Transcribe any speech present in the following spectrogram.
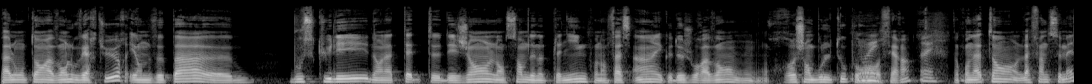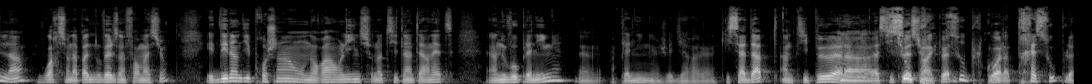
pas longtemps avant l'ouverture et on ne veut pas euh, bousculer dans la tête des gens l'ensemble de notre planning, qu'on en fasse un et que deux jours avant on rechamboule tout pour Oui. en refaire un. Donc on attend la fin de semaine là, voir si on n'a pas de nouvelles informations. Et dès lundi prochain, on aura en ligne sur notre site internet un nouveau planning, euh, un planning, je vais dire, euh, qui s'adapte un petit peu à la, à la situation Souple, actuelle. Souple. quoi. Voilà, très souple,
